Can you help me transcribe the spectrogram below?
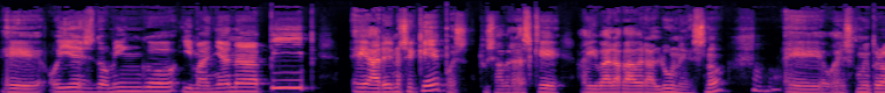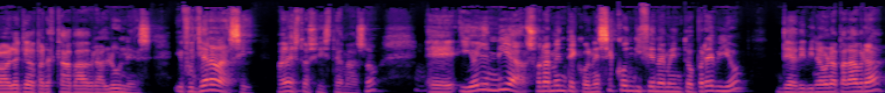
eh, hoy es domingo y mañana pip, eh, haré no sé qué, pues tú sabrás que ahí va la palabra lunes, ¿no? o es muy probable que aparezca la palabra lunes. Y funcionan así. Estos sistemas, ¿no? Eh, y hoy en día, solamente con ese condicionamiento previo de adivinar una palabra,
